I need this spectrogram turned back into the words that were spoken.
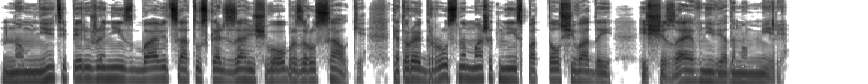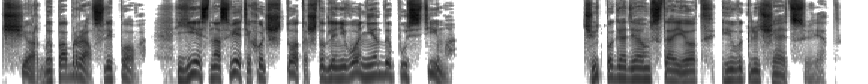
Но мне теперь уже не избавиться от ускользающего образа русалки, которая грустно машет мне из-под толщи воды, исчезая в неведомом мире. Черт бы побрал слепого. Есть на свете хоть что-то, что для него недопустимо. Чуть погодя он встает и выключает свет.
